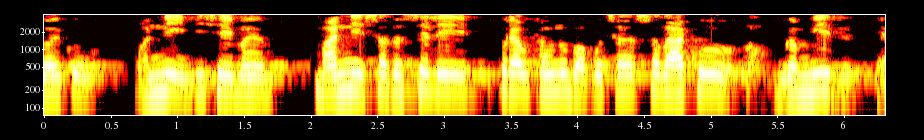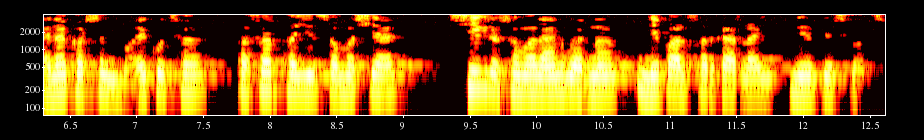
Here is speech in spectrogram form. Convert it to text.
गएको भन्ने विषयमा मान्य सदस्यले कुरा उठाउनु भएको छ। सभाको गम्भीर ध्यानकर्षण भएको छ। तसर्थ यो समस्या शीघ्र समाधान गर्न नेपाल सरकारलाई निर्देश गर्छु।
